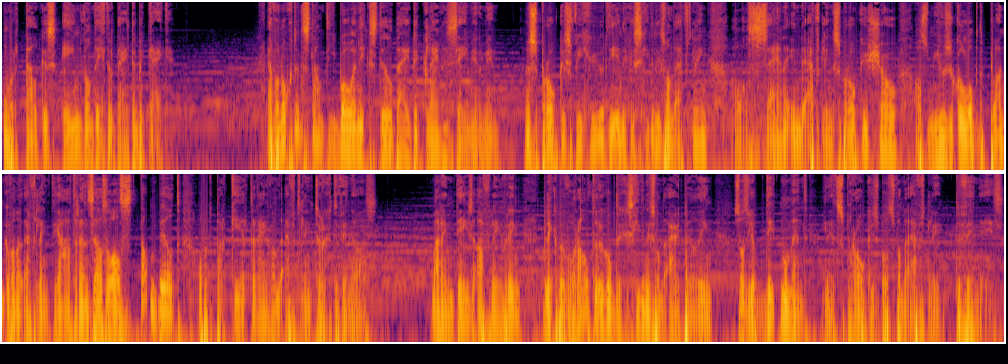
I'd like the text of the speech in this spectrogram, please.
om er telkens één van dichterbij te bekijken. En vanochtend staan Thibaut en ik stil bij de kleine zeemeermin. Een sprookjesfiguur die in de geschiedenis van de Efteling al als scène in de Efteling Sprookjesshow, als musical op de planken van het Efteling Theater en zelfs al als standbeeld op het parkeerterrein van de Efteling terug te vinden was. Maar in deze aflevering blikken we vooral terug op de geschiedenis van de uitbeelding zoals die op dit moment in het Sprookjesbos van de Efteling te vinden is.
